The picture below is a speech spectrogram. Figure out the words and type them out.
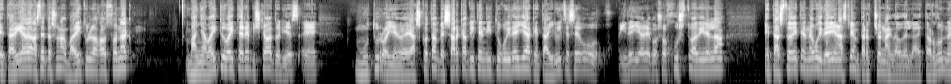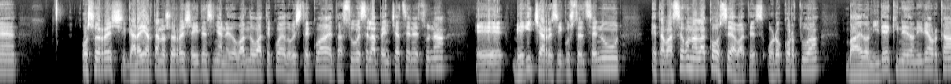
Eta egia da gaztetasunak baditula gauzonak, baina baitu baita ere pixka bat hori ez, e, muturroi e, askotan besarkatu iten ditugu ideiak eta iruditzen zego ideia ere oso justua direla eta astu egiten dugu ideien azpian pertsonak daudela. Eta orduan e, oso errex, garai hartan oso errex egiten zinan edo bando batekoa edo bestekoa eta zu bezala pentsatzen etzuna e, begitxarrez ikusten zenun eta bat zegoen alako ozea bat ez, orokortua, ba edo nirekin edo nire aurka,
